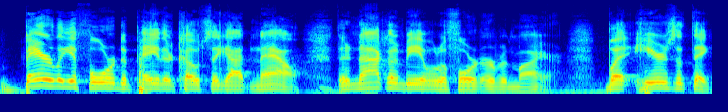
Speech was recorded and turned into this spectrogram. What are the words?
barely afford to pay their coach they got now. They're not going to be able to afford Urban Meyer. But here's the thing.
